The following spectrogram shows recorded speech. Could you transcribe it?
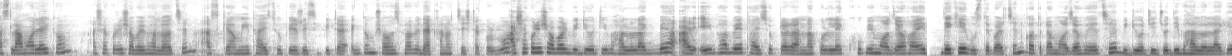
আসসালামু আলাইকুম। আশা করি সবাই ভালো আছেন। আজকে আমি থাই স্যুপের রেসিপিটা একদম সহজভাবে দেখানোর চেষ্টা করব। আশা করি সবার ভিডিওটি ভালো লাগবে। আর এইভাবে থাই স্যুপটা রান্না করলে খুবই মজা হয়। দেখেই বুঝতে পারছেন কতটা মজা হয়েছে। ভিডিওটি যদি ভালো লাগে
